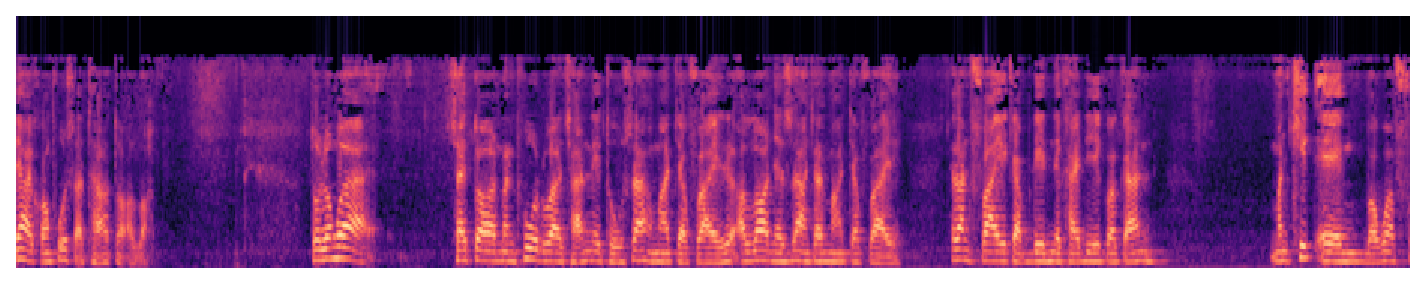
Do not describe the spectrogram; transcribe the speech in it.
ยาทของผู้ศรัทธาต่ออัลลอฮ์ตัวลงว่าชายตอนมันพูดว่าฉันนี่ถูกสร้างมาจากไฟ หรืออัลลอฮ์เนี่ยสร้างฉันมาจากไฟฉะนั้นไฟกับดินเนี่ยใครดีกว่ากัน มันคิดเองบอกว่าไฟ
